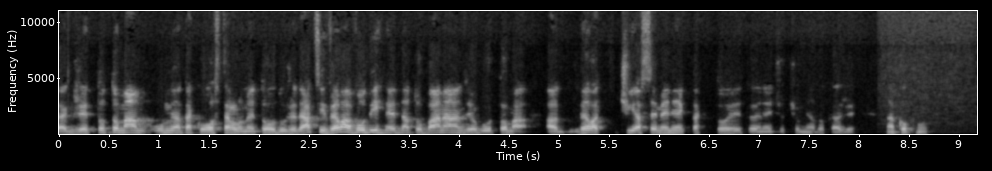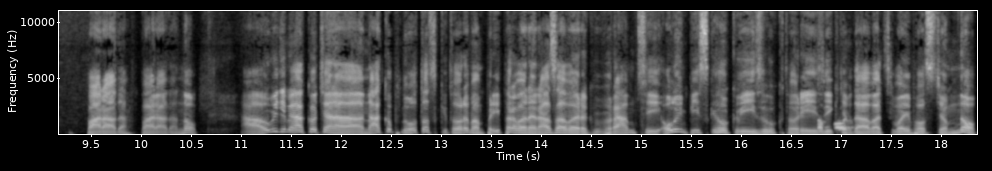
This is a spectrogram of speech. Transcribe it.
Takže toto mám u mňa takú ostrelnú metódu, že dať si veľa vody hneď na to banán s jogurtom a, a veľa čia semeniek, tak to je, to je niečo, čo mňa dokáže nakopnúť. Paráda, paráda. No, a uvidíme, ako ťa nakopnú otázky, ktoré mám pripravené na záver v rámci olympijského kvízu, ktorý zvyknem dávať svojim hostom. No,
